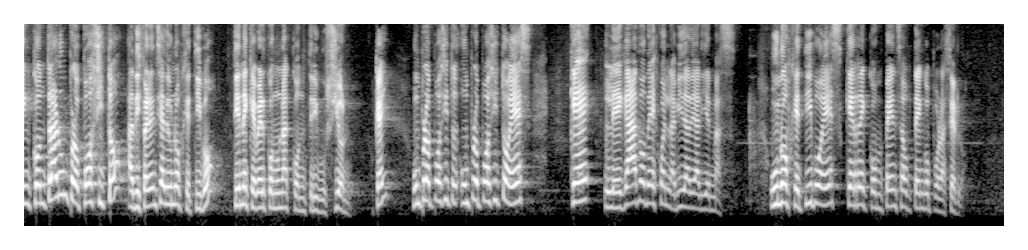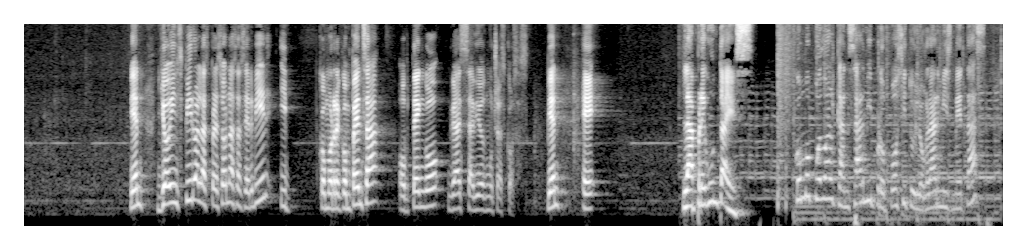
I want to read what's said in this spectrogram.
Encontrar un propósito, a diferencia de un objetivo, tiene que ver con una contribución. ¿ok? Un, propósito, un propósito es qué legado dejo en la vida de alguien más. Un objetivo es qué recompensa obtengo por hacerlo. Bien, yo inspiro a las personas a servir y como recompensa obtengo, gracias a Dios, muchas cosas. Bien, eh, la pregunta es, ¿cómo puedo alcanzar mi propósito y lograr mis metas?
